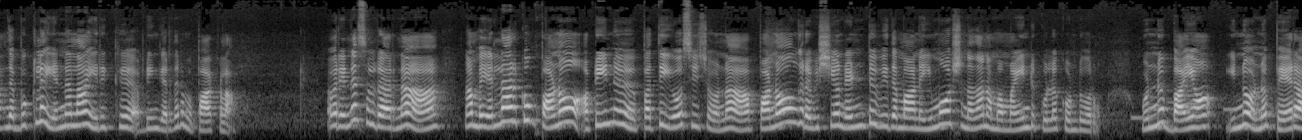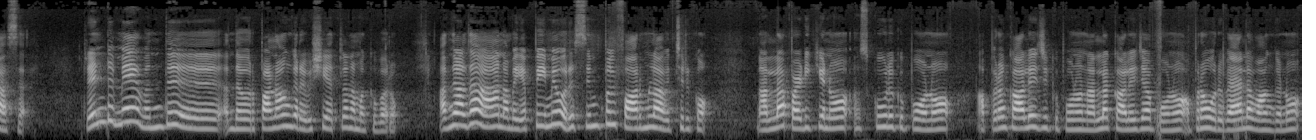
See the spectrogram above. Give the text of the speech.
அந்த புக்கில் என்னெல்லாம் இருக்குது அப்படிங்கிறத நம்ம பார்க்கலாம். அவர் என்ன சொல்கிறாருன்னா நம்ம எல்லாருக்கும் பணம் அப்படின்னு பற்றி யோசித்தோன்னா பணங்கிற விஷயம் ரெண்டு விதமான இமோஷனை தான் நம்ம மைண்டுக்குள்ளே கொண்டு வரும். ஒன்று பயம் இன்னொன்று பேராசை. ரெண்டுமே வந்து அந்த ஒரு பணங்கிற விஷயத்தில் நமக்கு வரும். அதனால தான் நம்ம எப்பயுமே ஒரு சிம்பிள் ஃபார்முலா வச்சுருக்கோம். நல்லா படிக்கணும் ஸ்கூலுக்கு போகணும் அப்புறம் காலேஜுக்கு போகணும் நல்ல காலேஜாக போகணும் அப்புறம் ஒரு வேலை வாங்கணும்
